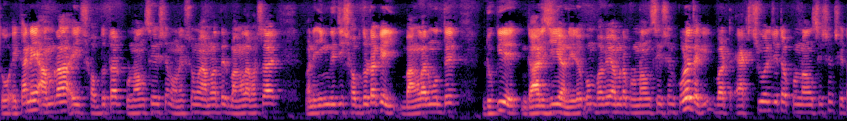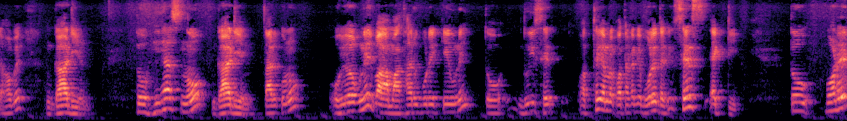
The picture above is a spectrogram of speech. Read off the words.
তো এখানে আমরা এই শব্দটার প্রোনাউন্সিয়েশন অনেক সময় আমাদের বাংলা ভাষায় মানে ইংরেজি শব্দটাকেই বাংলার মধ্যে ঢুকিয়ে গার্জিয়ান এরকমভাবে আমরা প্রোনাউন্সিয়েশন করে থাকি বাট অ্যাকচুয়াল যেটা প্রোনাউন্সিয়েশন সেটা হবে গার্ডিয়ান তো হি হ্যাজ নো গার্ডিয়ান তার কোনো অভিভাবক নেই বা মাথার উপরে কেউ নেই। তো দুই অর্থেই আমরা কথাটাকে বলে থাকি সেন্স একটি তো পরের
